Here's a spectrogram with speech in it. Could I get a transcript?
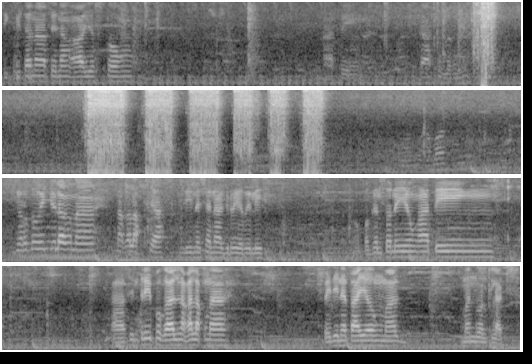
Tigpitan natin ng ayos tong ating kaso lang yun. Siguraduhin nyo lang na nakalock siya, hindi na siya nagre-release. So, pag ganito na yung ating ah, centrifugal, nakalock na, pwede na tayong mag manual clutch.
